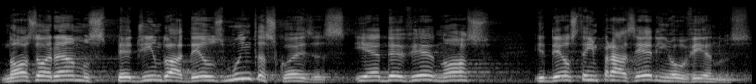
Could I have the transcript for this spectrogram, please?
Nós oramos pedindo a Deus muitas coisas e é dever nosso, e Deus tem prazer em ouvir-nos.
